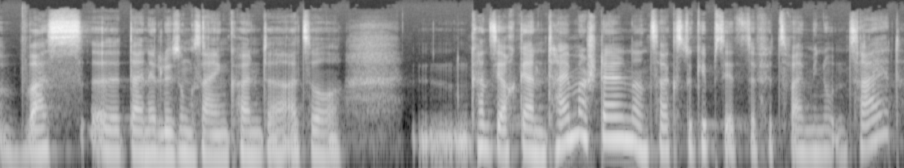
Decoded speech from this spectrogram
was äh, deine Lösung sein könnte. Also kannst dir auch gerne einen Timer stellen und sagst, du gibst jetzt dafür zwei Minuten Zeit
